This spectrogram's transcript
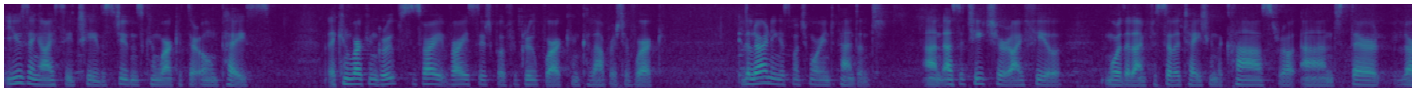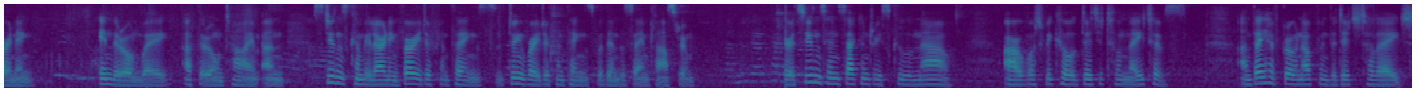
using ICT, the students can work at their own pace. They can work in groups. It's very, very suitable for group work and collaborative work. The learning is much more independent. And as a teacher, I feel more that I'm facilitating the class and they're learning in their own way, at their own time. And students can be learning very different things, doing very different things within the same classroom. Students in secondary school now are what we call digital natives, and they have grown up in the digital age.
